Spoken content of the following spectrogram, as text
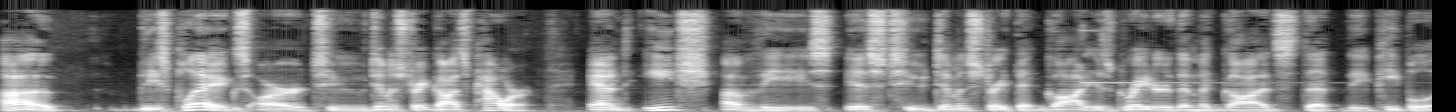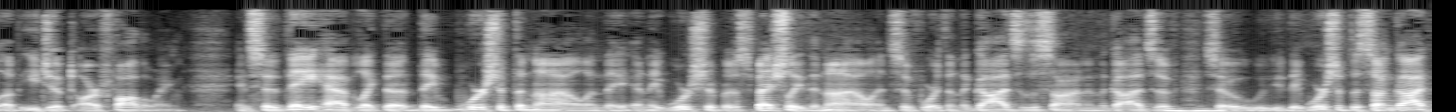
uh, these plagues are to demonstrate God's power. And each of these is to demonstrate that God is greater than the gods that the people of Egypt are following. And so they have like the they worship the Nile and they and they worship especially the Nile and so forth and the gods of the sun and the gods of so they worship the sun god.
